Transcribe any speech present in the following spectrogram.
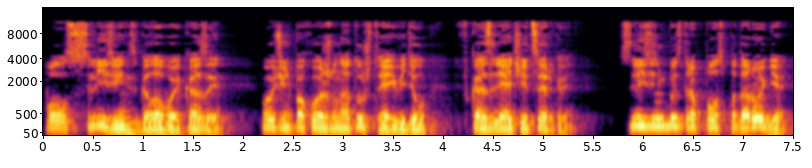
полз слизень с головой козы, очень похожим на ту, что я видел в козлячьей церкви. Слизень быстро полз по дороге,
